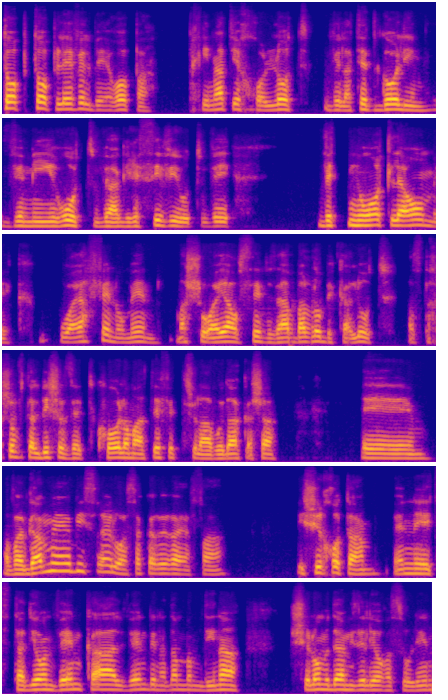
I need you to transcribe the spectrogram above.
top top level באירופה, מבחינת יכולות ולתת גולים ומהירות ואגרסיביות ו... ותנועות לעומק, הוא היה פנומן, מה שהוא היה עושה וזה היה בא לו בקלות, אז תחשוב תלביש על זה את כל המעטפת של העבודה הקשה. אה, אבל גם אה, בישראל הוא עשה קריירה יפה, השאיר חותם, אין אצטדיון ואין קהל ואין בן אדם במדינה שלא יודע מי זה ליאור אסולין,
